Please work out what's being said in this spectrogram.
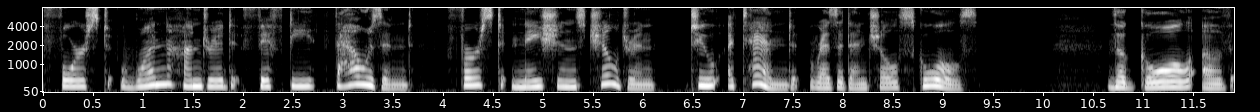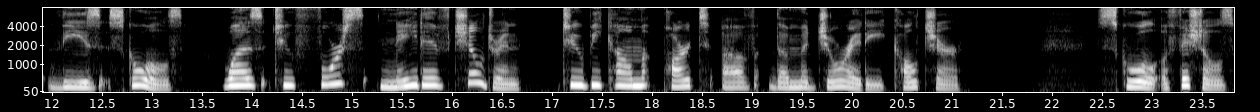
forced 150,000 First Nations children to attend residential schools. The goal of these schools was to force Native children to become part of the majority culture. School officials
